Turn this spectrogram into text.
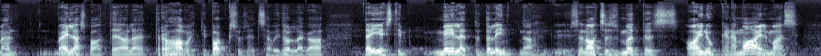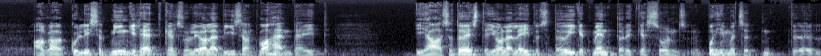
vähemalt väljasvaatajale, et rahakoti paksus, et sa võid olla ka täiesti meeletu talent, noh, sõna otseses mõttes ainukene maailmas, aga kui lihtsalt mingil hetkel sul ei ole piisavalt vahendeid ja sa tõesti ei ole leidnud seda õiget mentorit, kes sul põhimõtteliselt äh,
